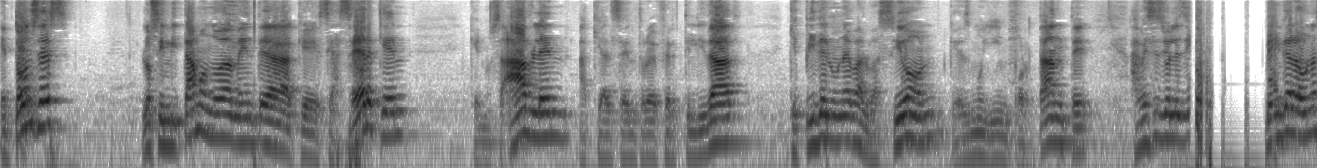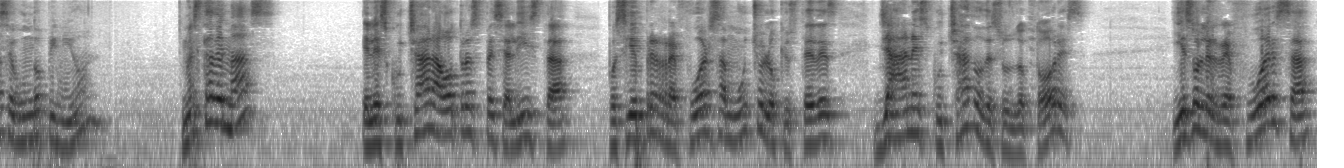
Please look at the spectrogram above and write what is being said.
Entonces, los invitamos nuevamente a que se acerquen, que nos hablen aquí al centro de fertilidad, que piden una evaluación, que es muy importante. A veces yo les digo, vengan a una segunda opinión. No está de más el escuchar a otro especialista, pues siempre refuerza mucho lo que ustedes ya han escuchado de sus doctores. Y eso les refuerza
